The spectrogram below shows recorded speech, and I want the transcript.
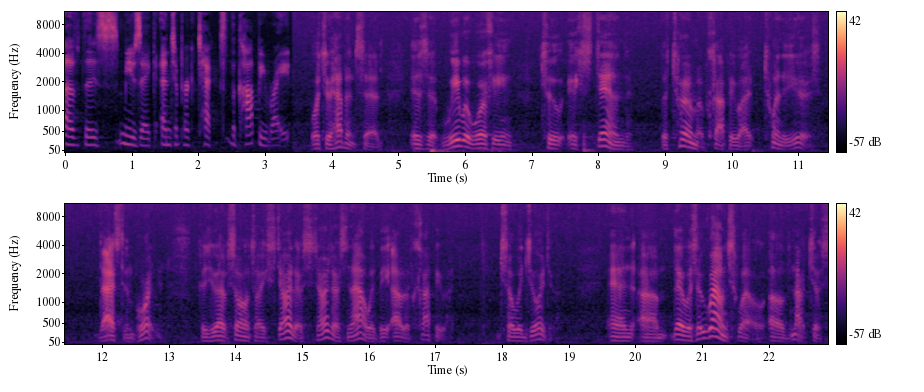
of this music and to protect the copyright. What you haven't said is that we were working to extend the term of copyright 20 years. That's important because you have songs like Stardust. Stardust now would be out of copyright. So would Georgia. And um, there was a groundswell of not just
